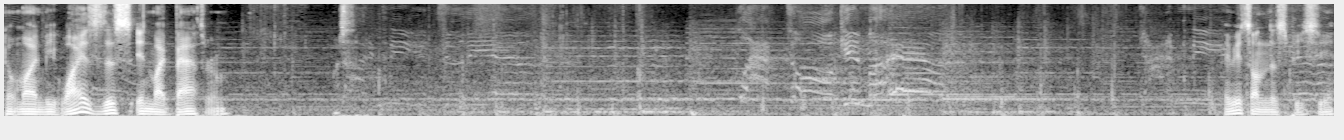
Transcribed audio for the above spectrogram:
Don't mind me. Why is this in my bathroom? Maybe it's on this PC.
